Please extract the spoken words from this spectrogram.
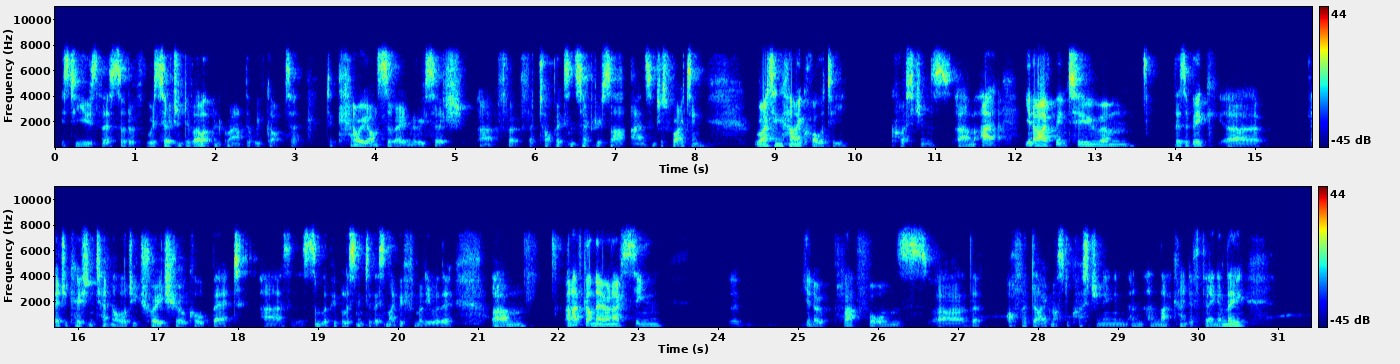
is to use the sort of research and development grant that we've got to to carry on surveying the research uh, for, for topics in secondary science and just writing writing high quality questions um, i you know i've been to um, there's a big uh, education technology trade show called Bett. Uh, some of the people listening to this might be familiar with it. Um, and I've gone there and I've seen, uh, you know, platforms uh, that offer diagnostic questioning and, and, and, that kind of thing. And they,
